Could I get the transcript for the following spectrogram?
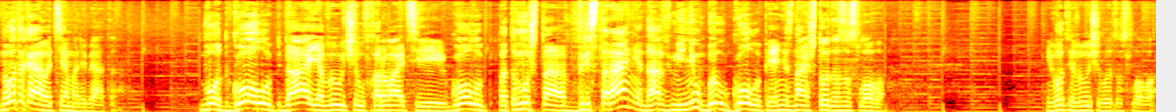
Ну, вот такая вот тема, ребята. Вот, голубь, да, я выучил в Хорватии голубь, потому что в ресторане, да, в меню был голубь, я не знаю, что это за слово. И вот я выучил это слово.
